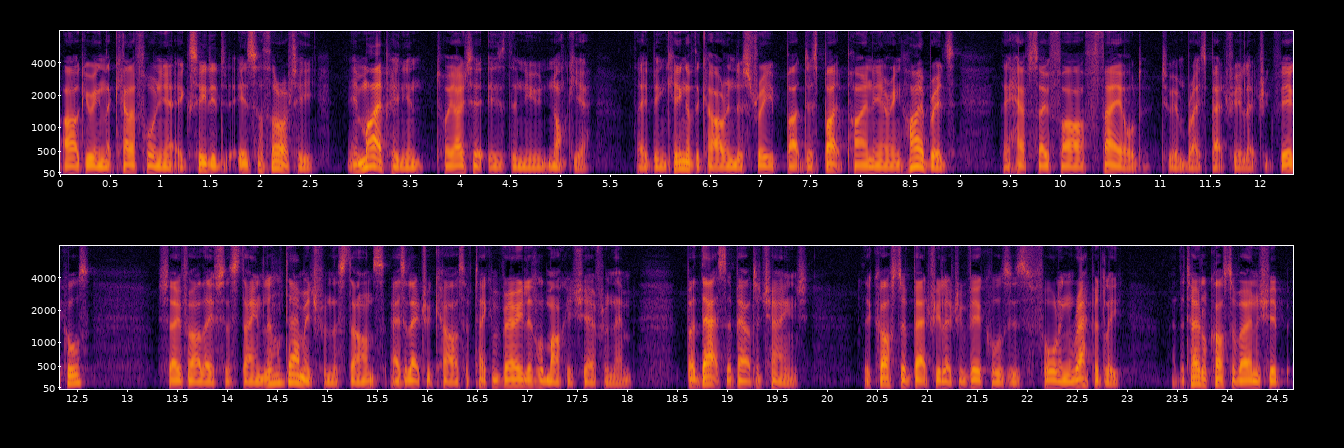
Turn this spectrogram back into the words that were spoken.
arguing that California exceeded its authority. In my opinion, Toyota is the new Nokia. They've been king of the car industry, but despite pioneering hybrids, they have so far failed to embrace battery electric vehicles. So far, they've sustained little damage from the stance, as electric cars have taken very little market share from them. But that's about to change. The cost of battery electric vehicles is falling rapidly. The total cost of ownership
